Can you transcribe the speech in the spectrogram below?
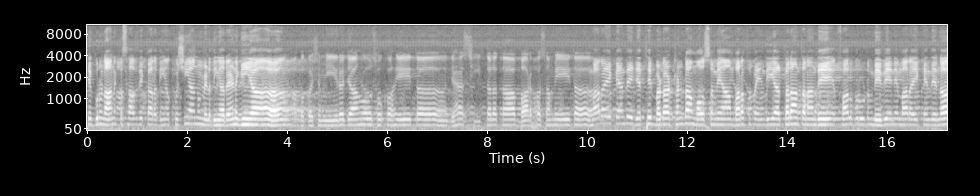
ਤੇ ਗੁਰੂ ਨਾਨਕ ਸਾਹਿਬ ਦੇ ਘਰ ਦੀਆਂ ਖੁਸ਼ੀਆਂ ਨੂੰ ਮਿਲਦੀਆਂ ਰਹਿਣਗੀਆਂ। ਅਬ ਕਸ਼ਮੀਰ ਜਾਹੋ ਸੁਖ ਹੇਤ ਜਹ ਸੀਤਲਤਾ ਬਰਫ ਸਮੇਤ। ਮਹਾਰਾਜ ਕਹਿੰਦੇ ਜਿੱਥੇ ਬੜਾ ਠੰਡਾ ਮੌਸਮ ਆ ਬਰਫ਼ ਪੈਂਦੀ ਆ ਤਰ੍ਹਾਂ ਤਰ੍ਹਾਂ ਦੇ ਫਲ ਫਰੂਟ ਮੇਵੇ ਨੇ ਮਹਾਰਾਜ ਕਹਿੰਦੇ ਨਾ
